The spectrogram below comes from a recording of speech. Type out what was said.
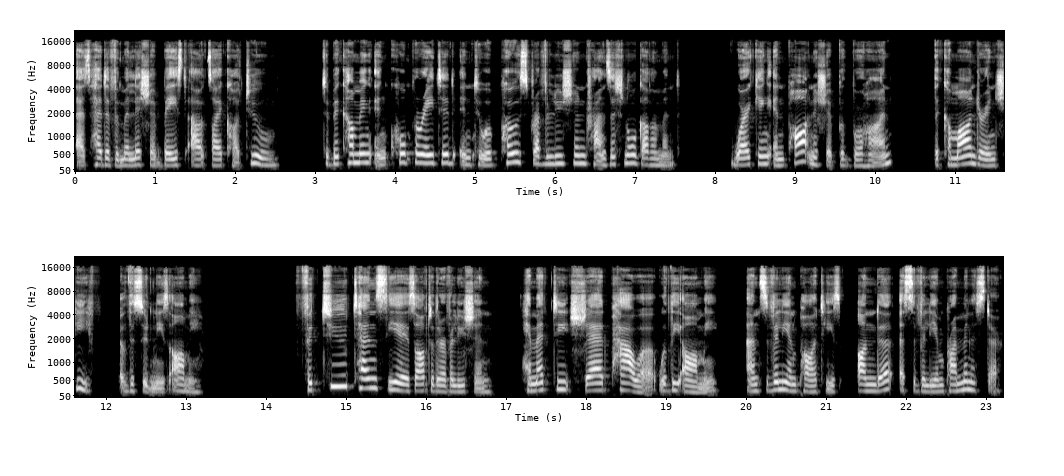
as head of a militia based outside Khartoum to becoming incorporated into a post revolution transitional government working in partnership with Burhan, the commander in chief of the Sudanese army. For two tense years after the revolution, Hemeti shared power with the army and civilian parties under a civilian prime minister,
